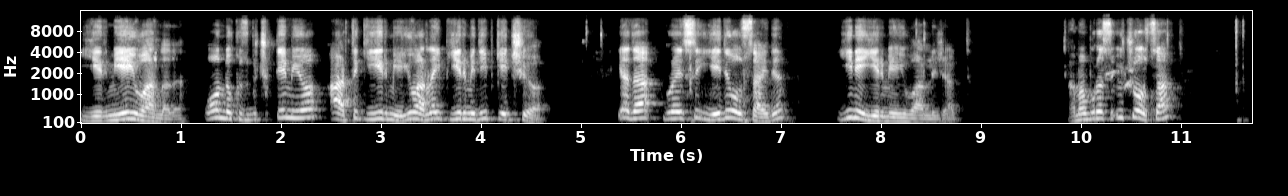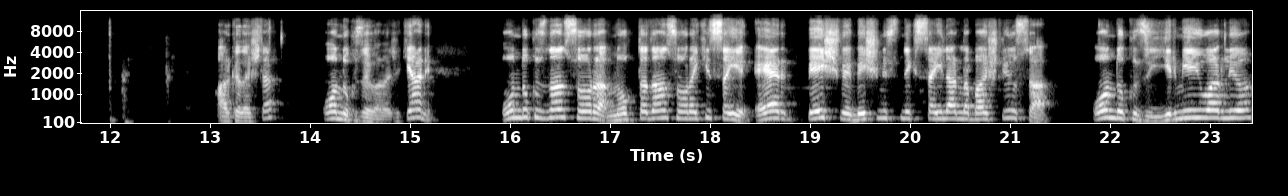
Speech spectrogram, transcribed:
20'ye yuvarladı. 19,5 demiyor artık 20'ye yuvarlayıp 20 deyip geçiyor. Ya da burası 7 olsaydı yine 20'ye yuvarlayacaktı. Ama burası 3 olsa arkadaşlar 19'a yuvarlayacak. Yani 19'dan sonra noktadan sonraki sayı eğer 5 ve 5'in üstündeki sayılarla başlıyorsa 19'u 20'ye yuvarlıyor.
